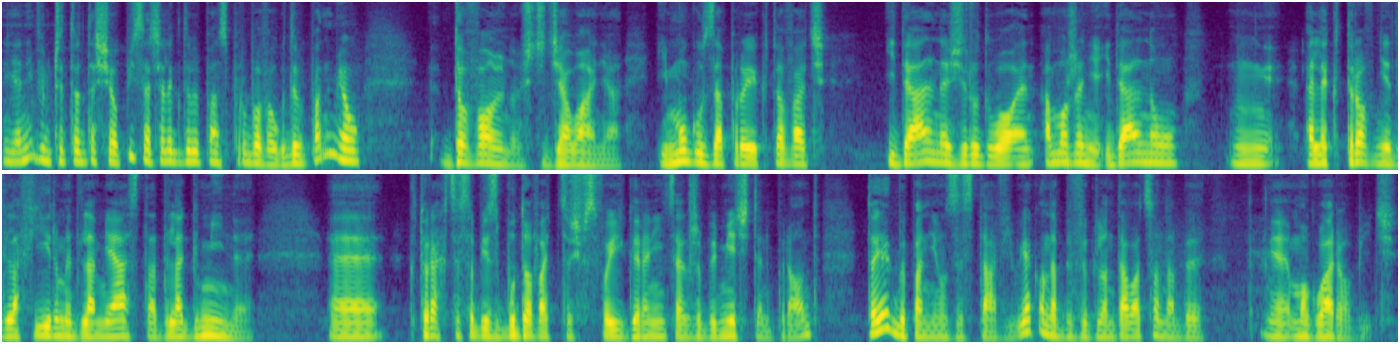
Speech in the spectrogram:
ja nie wiem, czy to da się opisać, ale gdyby Pan spróbował, gdyby Pan miał dowolność działania i mógł zaprojektować idealne źródło, a może nie, idealną mm, elektrownię dla firmy, dla miasta, dla gminy, e, która chce sobie zbudować coś w swoich granicach, żeby mieć ten prąd, to jakby Pan ją zestawił? Jak ona by wyglądała? Co ona by e, mogła robić?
